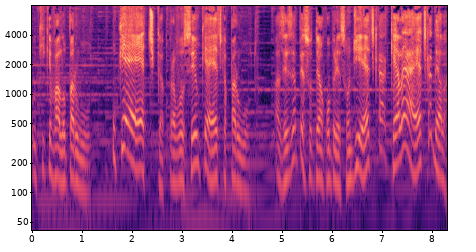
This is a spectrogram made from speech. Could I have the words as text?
o que, que é valor para o outro. O que é ética para você e o que é ética para o outro. Às vezes a pessoa tem uma compreensão de ética, aquela é a ética dela.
